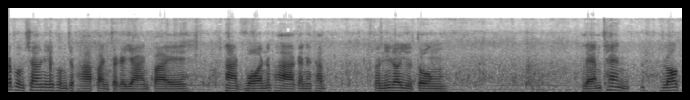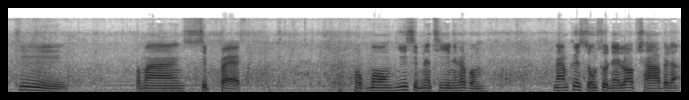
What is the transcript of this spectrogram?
ครับผมเช้านี้ผมจะพาปั่นจักรยานไปหาดวอนนภากันนะครับ ตอนนี้เราอยู่ตรงแหลมแท่นล็อกที่ประมาณ 18 6โมง20 นาทีนะครับผม น้ำขึ้นสูงสุดในรอบเช้าไปแล้ว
